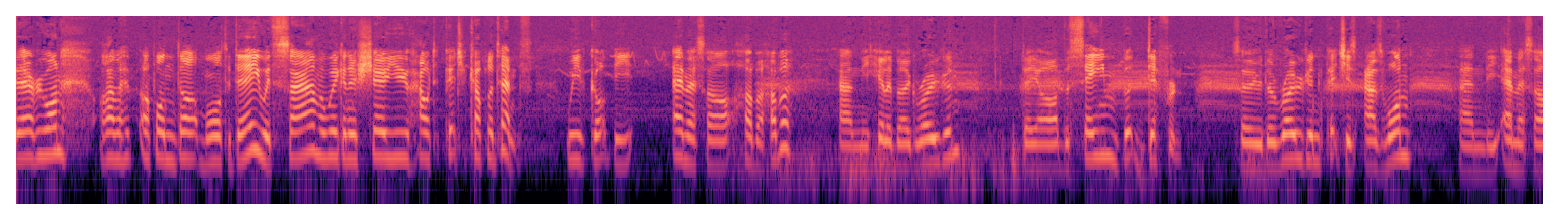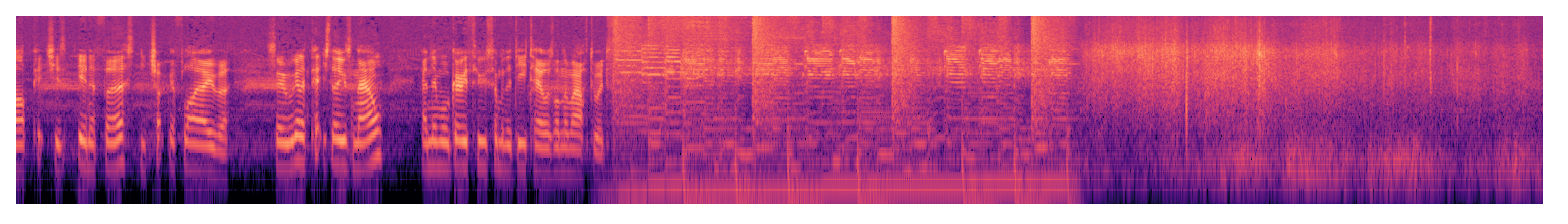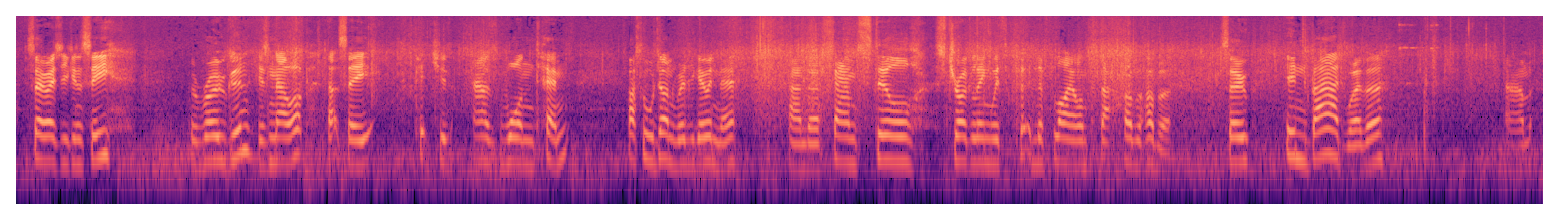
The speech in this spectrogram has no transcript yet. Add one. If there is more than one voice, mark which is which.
Speaker 1: Hi there everyone, I'm up on Dartmoor today with Sam and we're going to show you how to pitch a couple of tents. We've got the MSR Hubba Hubba and the Hilleberg Rogen. They are the same but different. So the Rogen pitches as one and the MSR pitches inner first, you chuck the fly over. So we're going to pitch those now and then we'll go through some of the details on them afterwards. So as you can see, the Rogen is now up. That's a pitches as one tent. That's all done, ready to go in there. And uh, Sam's still struggling with putting the fly onto that hubba hubba. So in bad weather, um,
